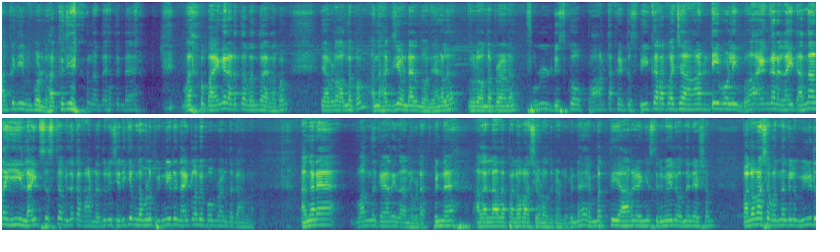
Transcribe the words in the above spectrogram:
ഹക്ക് ജി ഇപ്പോൾ ഉണ്ട്. ഹക്ക് ജി അദ്ദേഹത്തിന്റെ ഭയങ്കര അടുത്ത ബന്ധമായിരുന്നു. അപ്പം ഞാൻ ഇവിടെ വന്നപ്പം അന്ന് ഹജ്ജി ഉണ്ടായിരുന്നു തോന്നുന്നു ഞങ്ങൾ ഇവിടെ വന്നപ്പോഴാണ് ഫുൾ ഡിസ്കോ പാട്ടൊക്കെ ഇട്ട് സ്പീക്കറൊക്കെ വെച്ച് അടിപൊളി ഭയങ്കര ലൈറ്റ് അന്നാണ് ഈ ലൈറ്റ് സിസ്റ്റം ഇതൊക്കെ കാണുന്നത്. ഇതൊരു ശരിക്കും നമ്മൾ പിന്നീട് നൈറ്റ് ക്ലബ്ബിൽ പോകുമ്പോഴാണ് ഇതൊക്കെ കാണുന്നത്. അങ്ങനെ വന്ന് കയറിയതാണ് ഇവിടെ. പിന്നെ അതല്ലാതെ പല പ്രാവശ്യം ഇവിടെ വന്നിട്ടുണ്ട്. പിന്നെ എൺപത്തി ആറ് കഴിഞ്ഞ് സിനിമയിൽ വന്നതിന് ശേഷം പല പ്രാവശ്യം വന്നെങ്കിലും വീട്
